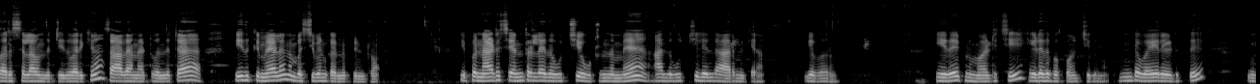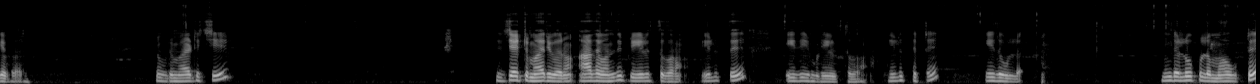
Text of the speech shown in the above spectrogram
வரிசைலாம் வந்துட்டு இது வரைக்கும் சாதா நாட்டு வந்துட்டா இதுக்கு மேலே நம்ம சிவன் கன்று பின்னுறோம் இப்போ நடு சென்டரில் இந்த உச்சியை விட்டுருந்தோமே அந்த உச்சியிலேருந்து ஆரம்பிக்கிறேன். இங்கே பாருங்க. இதை இப்படி மடித்து இடது பக்கம் வச்சுக்கணும். இந்த ஒயரை எடுத்து இங்கே பாருங்க. இப்படி மடித்து ஜெட்டு மாதிரி வரும். அதை வந்து இப்படி இழுத்துக்கிறோம். இழுத்து இதையும் இப்படி இழுத்துக்கிறோம். இழுத்துட்டு இது உள்ள. இந்த லூப்பில் விட்டு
